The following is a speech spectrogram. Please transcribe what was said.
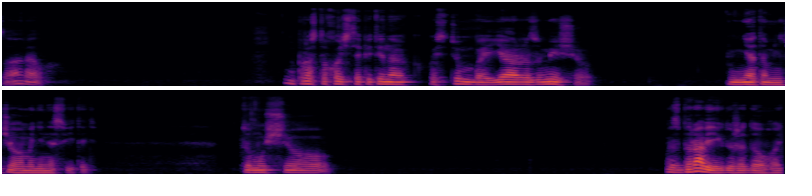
Зарел. Ну, просто хочеться піти на костюм, бо я розумію, що я там нічого мені не світить. Тому що збирав я їх дуже довго,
